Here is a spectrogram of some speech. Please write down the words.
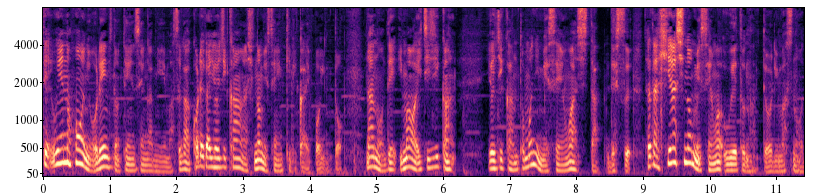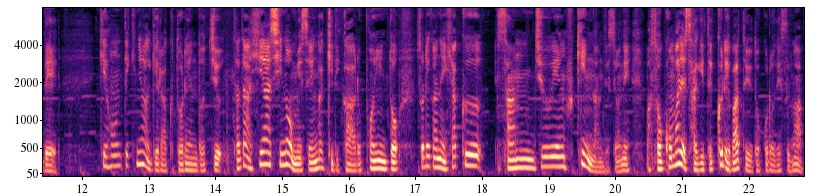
で、上の方にオレンジの点線が見えますが、これが4時間足の目線切り替えポイント。なので、今は1時間、4時間ともに目線は下です。ただ、日足の目線は上となっておりますので、基本的には下落トレンド中。ただ、日足の目線が切り替わるポイント。それがね、130円付近なんですよね。まあ、そこまで下げてくればというところですが、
